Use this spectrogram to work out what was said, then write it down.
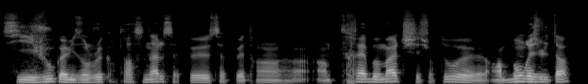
s'ils jouent comme ils ont joué contre Arsenal, ça peut, ça peut être un, très beau match et surtout euh, un bon résultat.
